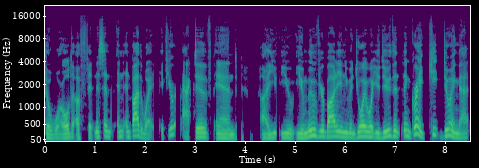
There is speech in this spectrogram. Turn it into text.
the world of fitness. And and, and by the way, if you're active and uh, you you you move your body and you enjoy what you do, then then great, keep doing that.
